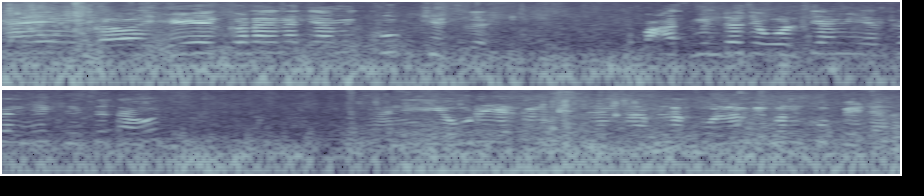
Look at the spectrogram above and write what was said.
नाही हे एकन आहे ना ते आम्ही खूप खेचलंय. पाच मिनिटाच्या वरती आम्ही एरकन हे खेचत आहोत. आणि एवढं एरकन खेचल्यानंतर आपल्याला कोलंबी पण खूप भेटायला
